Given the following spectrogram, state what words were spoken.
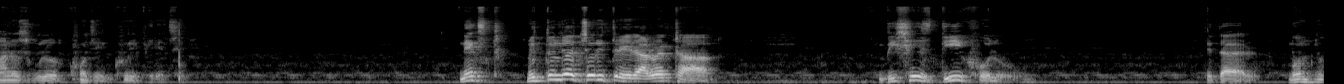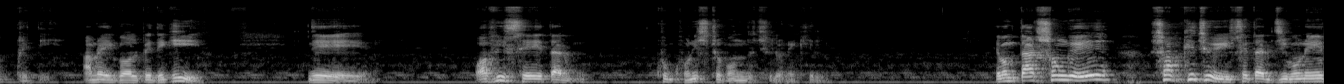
মানুষগুলোর খোঁজে ঘুরে ফিরেছে। নেক্সট। মৃত্যুঞ্জয় চরিত্রের আরও একটা বিশেষ দিক হল যে তার বন্ধুপ্রীতি। আমরা এই গল্পে দেখি যে অফিসে তার খুব ঘনিষ্ঠ বন্ধু ছিল নিখিল। এবং তার সঙ্গে সব কিছুই সে তার জীবনের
